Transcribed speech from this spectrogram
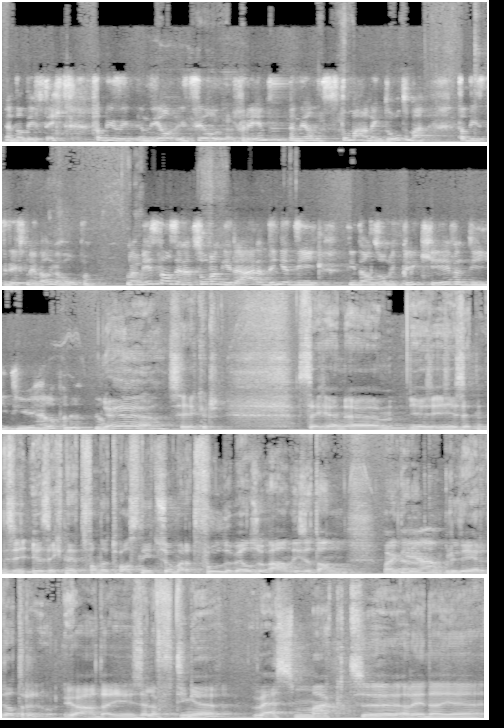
En dat heeft echt, dat is een heel, iets heel vreemd, een heel stomme anekdote, maar dat, is, dat heeft mij wel geholpen. Maar meestal zijn het zo van die rare dingen die, die dan zo'n klik geven, die, die je helpen. Hè? Ja. ja, ja, ja, zeker. Zeg, en uh, je, je, zet, je, zegt net van het was niet zo, maar het voelde wel zo aan. Is het dan, mag ik dan ja. concluderen dat, er, ja, dat je zelf dingen wijs maakt? Uh, allee, dat je,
